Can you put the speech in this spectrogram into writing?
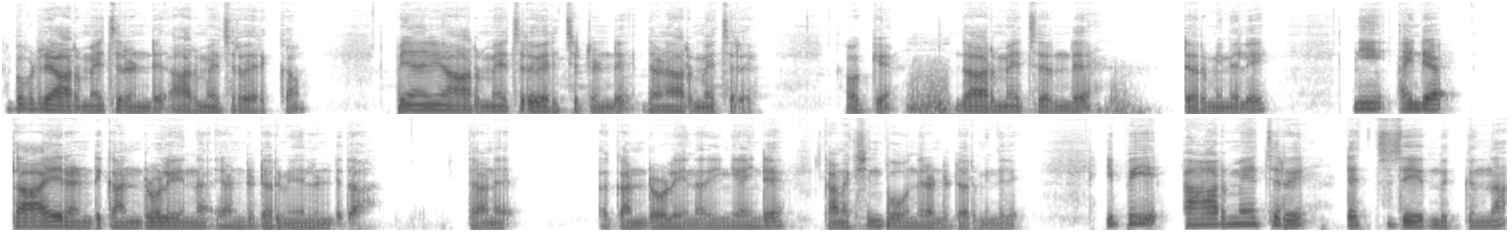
അപ്പോൾ ഇവിടെ ഒരു ആർമേച്ചർ ഉണ്ട്. ആർമേച്ചർ വരക്കാം. അപ്പോൾ ഞാൻ ആർമേച്ചർ വരച്ചിട്ടുണ്ട്. ഇതാണ് ആർമേച്ചർ ഓക്കെ. ഇത് ആർമേച്ചറിന്റെ ടെർമിനൽ ഇനി അതിന്റെ താഴെ രണ്ട് കൺട്രോൾ ചെയ്യുന്ന രണ്ട് ടെർമിനൽ ഉണ്ട്. ഇതാ. ഇതാണ് കൺട്രോൾ ചെയ്യുന്നത് അല്ലെങ്കിൽ അതിന്റെ കണക്ഷൻ പോകുന്ന രണ്ട് ടെർമിനൽ ഇപ്പോൾ ഈ ആർമേച്ചർ ടച്ച് ചെയ്ത് നിൽക്കുന്ന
